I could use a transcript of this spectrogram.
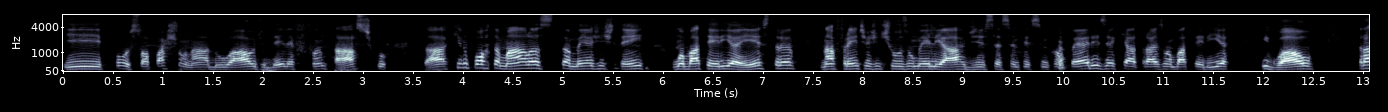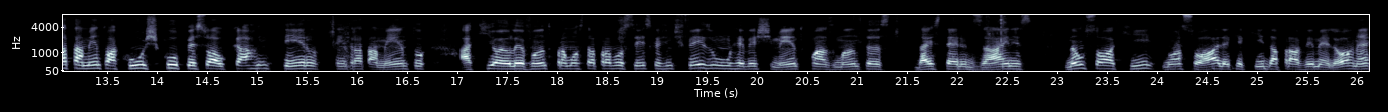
e, pô, sou apaixonado. O áudio dele é fantástico. Tá? Aqui no porta-malas também a gente tem uma bateria extra, na frente a gente usa um Meliar de 65 amperes e aqui atrás uma bateria igual. Tratamento acústico, pessoal, o carro inteiro tem tratamento. Aqui, ó, eu levanto para mostrar para vocês que a gente fez um revestimento com as mantas da Stereo Designs, não só aqui no assoalho, que aqui dá para ver melhor, né?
